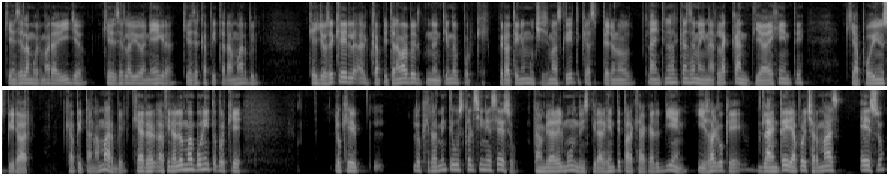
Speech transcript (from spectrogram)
quieren ser la Mujer Maravilla, quieren ser la Viuda Negra, quieren ser Capitana Marvel. Que yo sé que el, Capitana Marvel no entiendo el por qué, pero ha tenido muchísimas críticas, pero no, la gente no se alcanza a imaginar la cantidad de gente que ha podido inspirar Capitana Marvel, que al, final es más bonito porque lo que, lo que realmente busca el cine es eso, cambiar el mundo, inspirar gente para que haga el bien, y es algo que la gente debería aprovechar más eso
